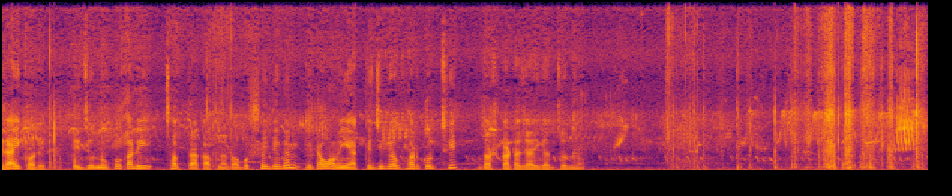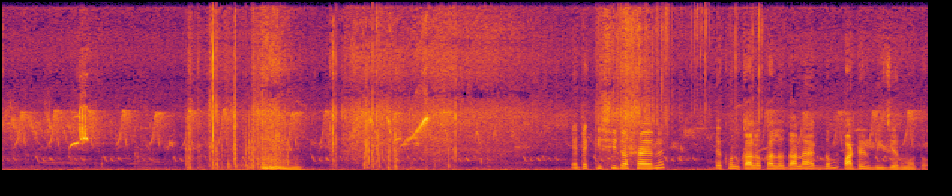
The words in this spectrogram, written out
এরাই করে। এই জন্য উপকারী ছত্রাক আপনারা অবশ্যই দেবেন। এটাও আমি এক কেজি ব্যবহার করছি দশ কাঠা জায়গার জন্য। এটা কৃষি রসায়নের দেখুন, কালো কালো দানা একদম পাটের বীজের মতো।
